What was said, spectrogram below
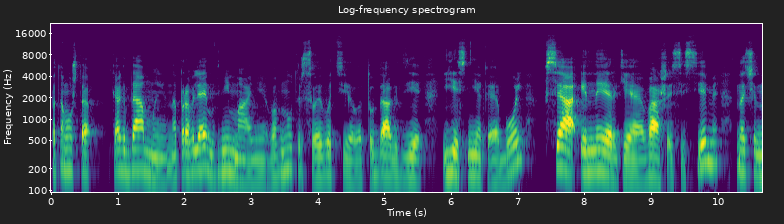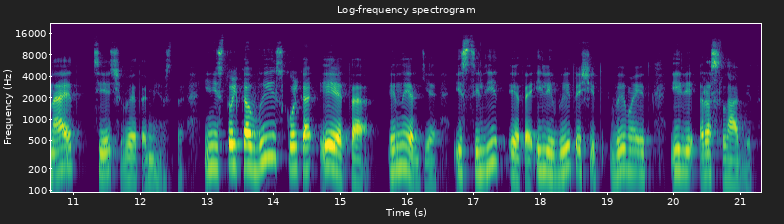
Потому что когда мы направляем внимание вовнутрь своего тела, туда, где есть некая боль, вся энергия вашей системы начинает течь в это место. И не столько вы, сколько эта энергия исцелит это или вытащит, вымоет или расслабит.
